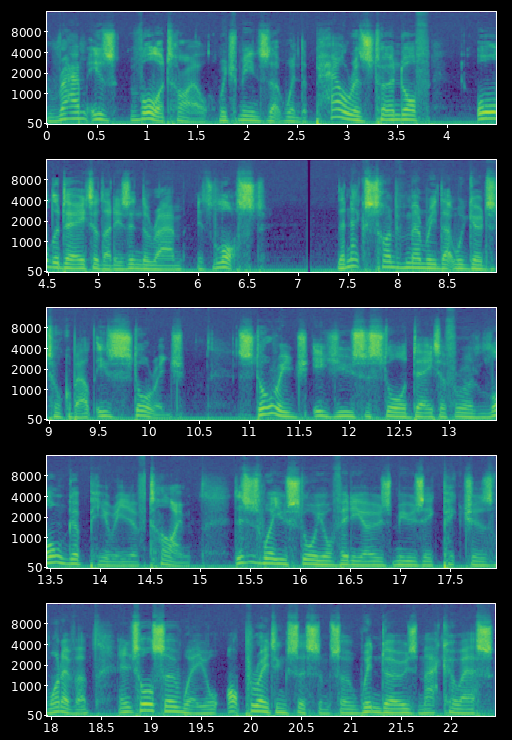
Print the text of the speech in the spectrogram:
RAM is volatile, which means that when the power is turned off, all the data that is in the RAM is lost. The next type of memory that we're going to talk about is storage. Storage is used to store data for a longer period of time. This is where you store your videos, music, pictures, whatever, and it's also where your operating system, so Windows, Mac OS,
